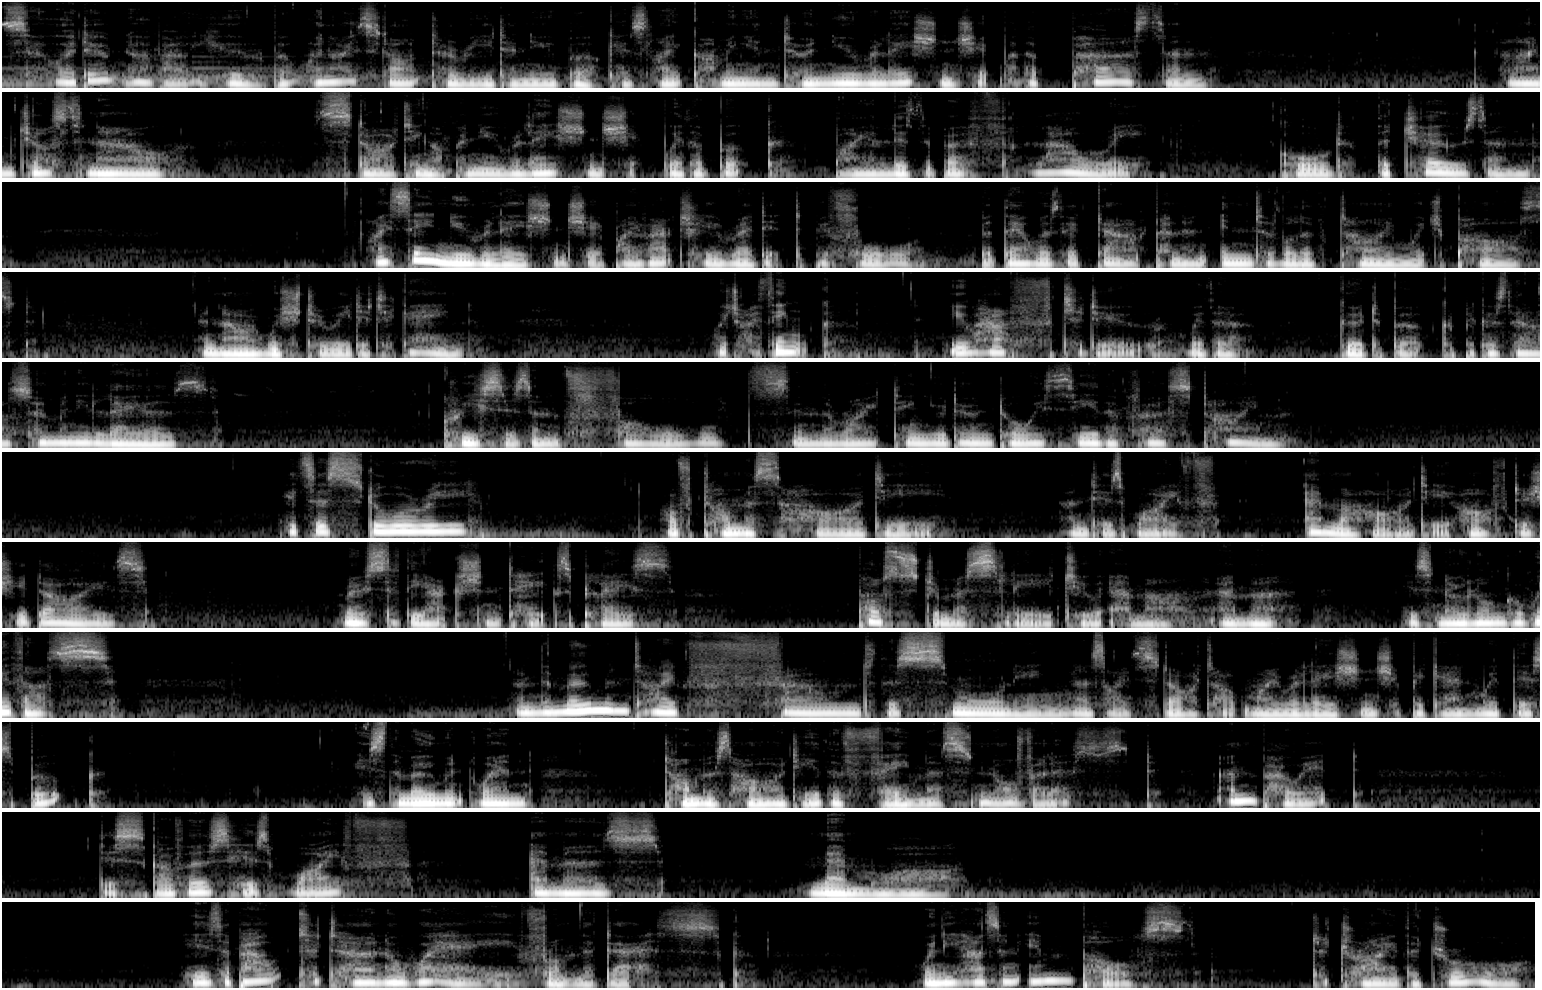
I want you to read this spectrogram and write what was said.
So, I don't know about you, but when I start to read a new book, it's like coming into a new relationship with a person. And I'm just now starting up a new relationship with a book by Elizabeth Lowry called The Chosen. I say new relationship, I've actually read it before, but there was a gap and an interval of time which passed, and now I wish to read it again, which I think you have to do with a good book because there are so many layers, creases, and folds in the writing you don't always see the first time. It's a story of Thomas Hardy and his wife, Emma Hardy, after she dies. Most of the action takes place posthumously to Emma. Emma is no longer with us. And the moment I've found this morning as I start up my relationship again with this book is the moment when Thomas Hardy, the famous novelist and poet, discovers his wife Emma's memoir. He is about to turn away from the desk when he has an impulse to try the drawer.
